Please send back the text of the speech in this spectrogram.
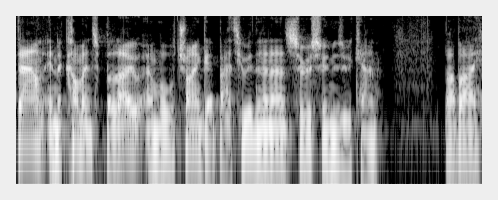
down in the comments below and we'll try and get back to you with an answer as soon as we can. Bye bye.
